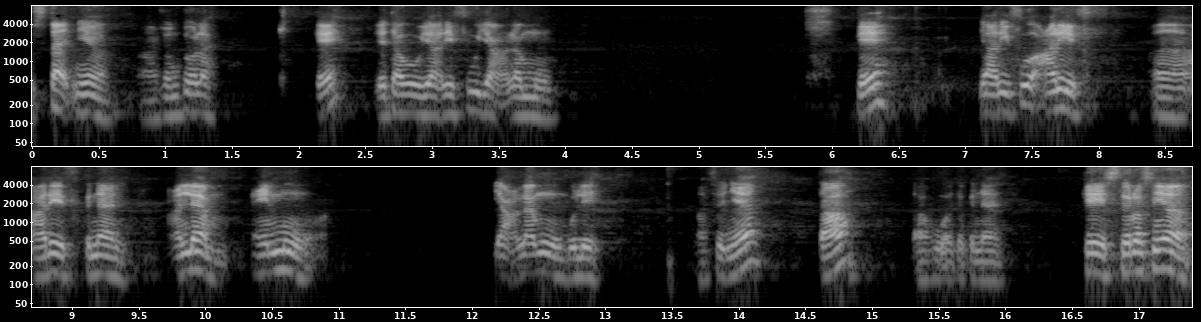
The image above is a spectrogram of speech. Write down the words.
ustaznya. Uh, contohlah. Okay. Dia tahu Ya'rifu Ya'lamu. Okay. Ya'rifu Arif. Uh, Arif kenal alam, ilmu. Ya'lamu boleh. Maksudnya tak tahu atau kenal. Okey, seterusnya.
